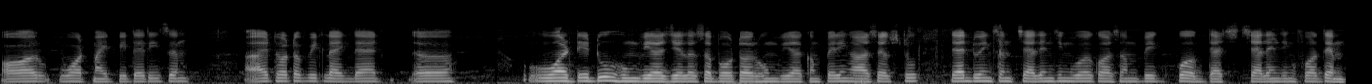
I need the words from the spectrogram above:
or what might be the reason i thought of it like that what they do whom we are jealous about or whom we are comparing ourselves to they are doing some challenging work or some big work that's challenging for them.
